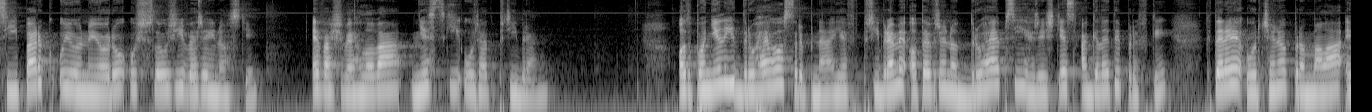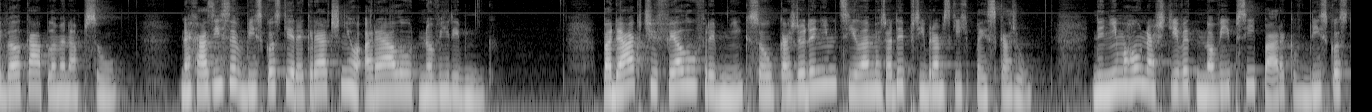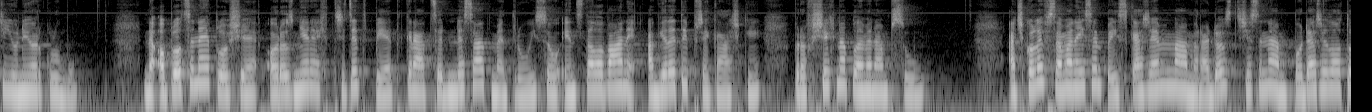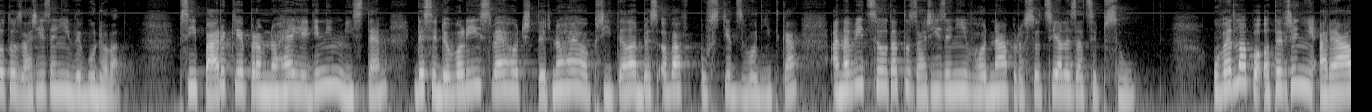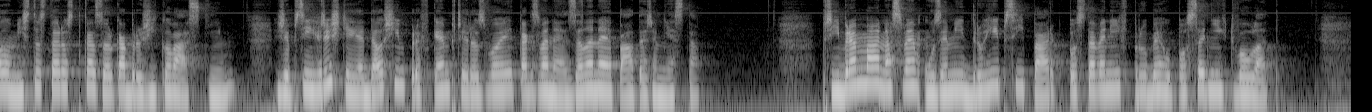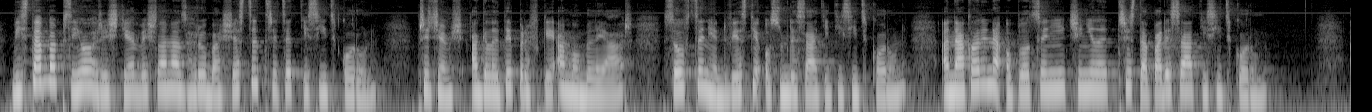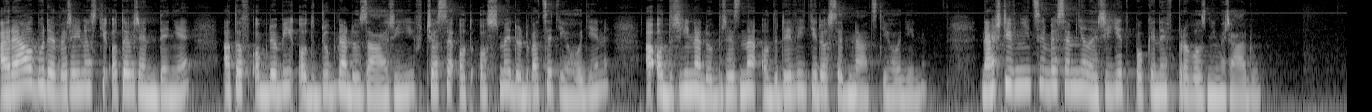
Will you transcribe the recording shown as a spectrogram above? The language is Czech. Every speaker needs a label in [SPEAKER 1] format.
[SPEAKER 1] Psí park u junioru už slouží veřejnosti. Eva Švehlová, Městský úřad Příbram. Od pondělí 2. srpna je v Příbrami otevřeno druhé psí hřiště s agility prvky, které je určeno pro malá i velká plemena psů. Nachází se v blízkosti rekreačního areálu Nový rybník. Padák či fialův rybník jsou každodenním cílem řady příbramských pejskařů. Nyní mohou navštívit nový psí park v blízkosti junior klubu. Na oplocené ploše o rozměrech 35 x 70 metrů jsou instalovány agility překážky pro všechna plemena psů. Ačkoliv sama nejsem pejskařem, mám radost, že se nám podařilo toto zařízení vybudovat. Psí park je pro mnohé jediným místem, kde si dovolí svého čtyřnohého přítele bez obav pustit z vodítka a navíc jsou tato zařízení vhodná pro socializaci psů. Uvedla po otevření areálu místostarostka Zorka Brožíková s tím, že psí hřiště je dalším prvkem při rozvoji tzv. zelené páteře města. Příbram má na svém území druhý psí park postavený v průběhu posledních dvou let. Výstavba psího hřiště vyšla na zhruba 630 tisíc korun, přičemž agility prvky a mobiliář jsou v ceně 280 tisíc korun a náklady na oplocení činily 350 tisíc korun. Areál bude veřejnosti otevřen denně, a to v období od dubna do září v čase od 8 do 20 hodin a od října do března od 9 do 17 hodin. Návštěvníci by se měli řídit pokyny v provozním řádu.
